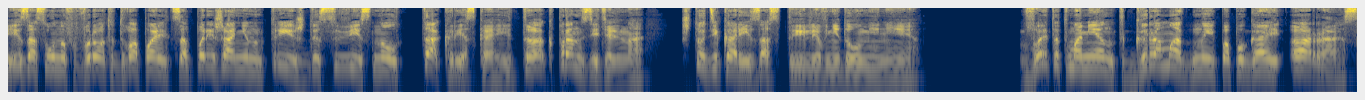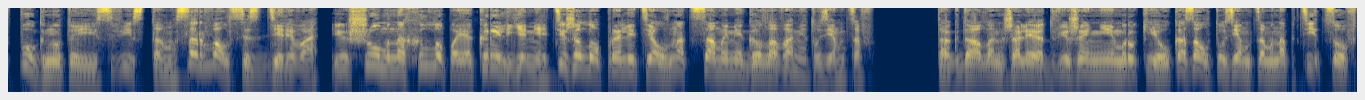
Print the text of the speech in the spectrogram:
и, засунув в рот два пальца, парижанин трижды свистнул так резко и так пронзительно, что дикари застыли в недоумении. В этот момент громадный попугай Ара, спугнутый свистом, сорвался с дерева и, шумно хлопая крыльями, тяжело пролетел над самыми головами туземцев. Тогда Ланжале движением руки указал туземцам на птицу в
